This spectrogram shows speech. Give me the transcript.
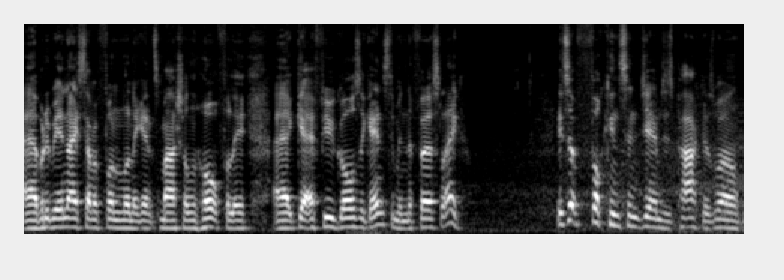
uh, but it'd be nice to have a fun run against Marshall and hopefully uh, get a few goals against him in the first leg. It's at fucking St James's Park as well.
